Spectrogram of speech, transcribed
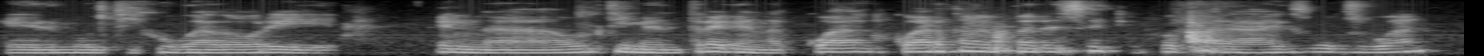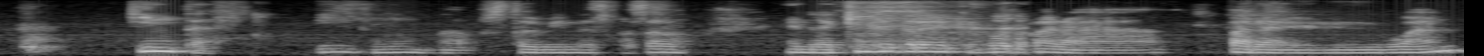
el multijugador y en la última entrega, en la cua cuarta me parece que fue para Xbox One, quinta, estoy bien desfasado, en la quinta entrega que fue para, para el One,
